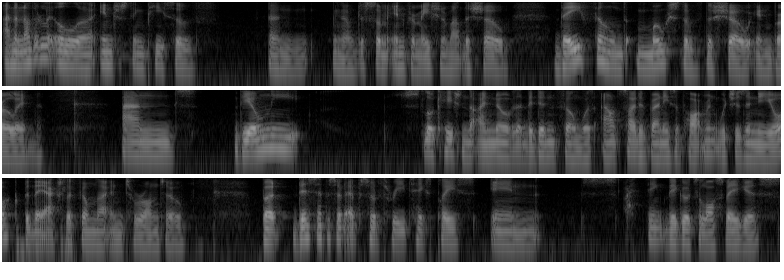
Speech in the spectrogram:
And another little uh, interesting piece of, and you know, just some information about the show. They filmed most of the show in Berlin, and the only location that I know of that they didn't film was outside of Benny's apartment, which is in New York, but they actually filmed that in Toronto. But this episode, episode three, takes place in, I think they go to Las Vegas,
